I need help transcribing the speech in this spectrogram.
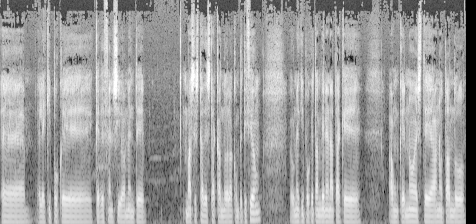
el equipo que defensivamente más está destacando de la competición. Un equipo que también en ataque, aunque no esté anotando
